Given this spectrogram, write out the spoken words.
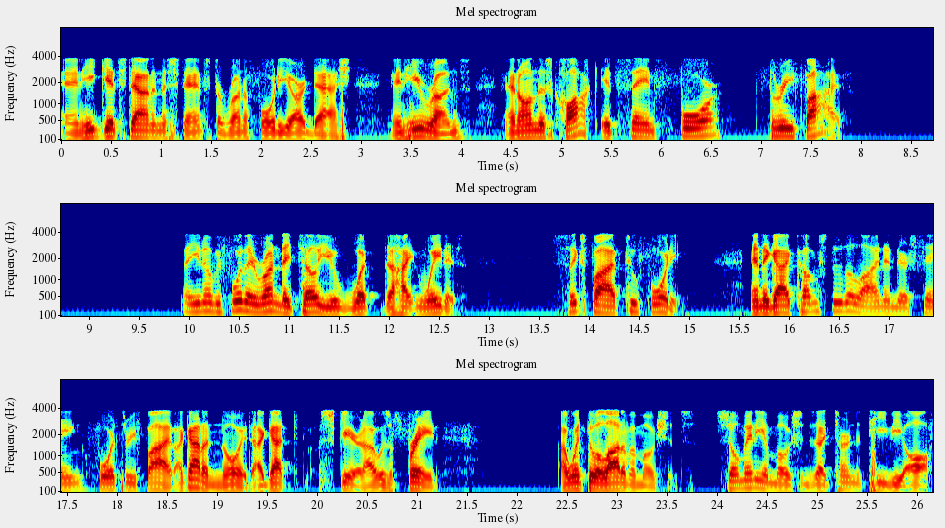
and he gets down in a stance to run a 40-yard dash, and he runs, and on this clock it's saying four three five. Now you know before they run, they tell you what the height and weight is. Six five, two forty, and the guy comes through the line, and they're saying four three five. I got annoyed. I got scared. I was afraid. I went through a lot of emotions. So many emotions. I turned the TV off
